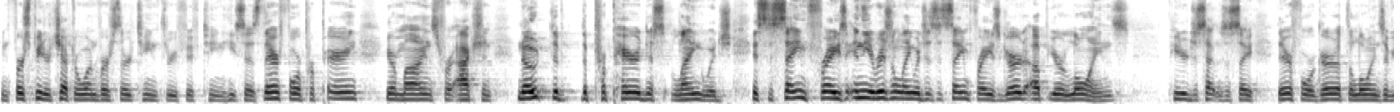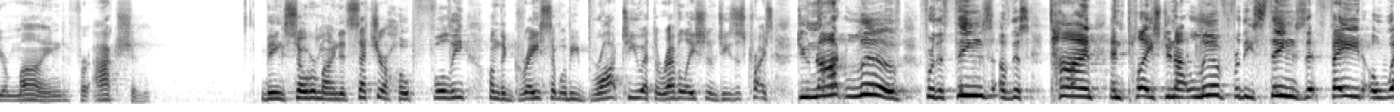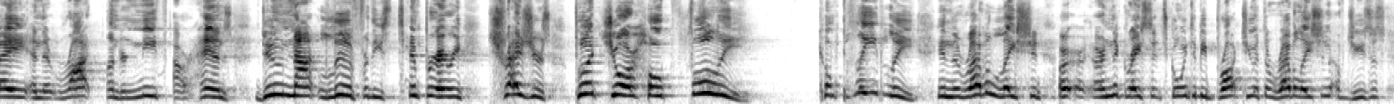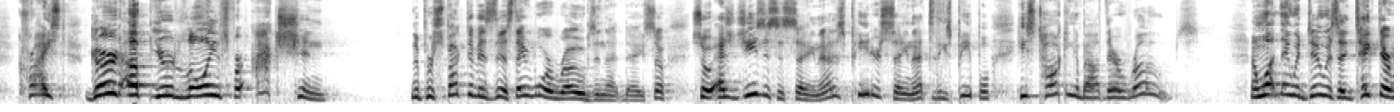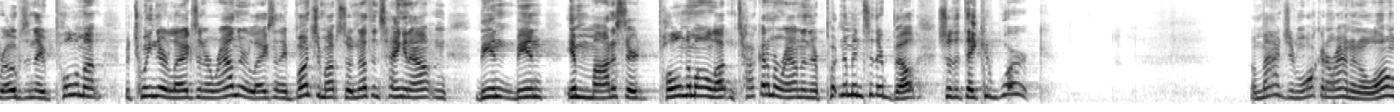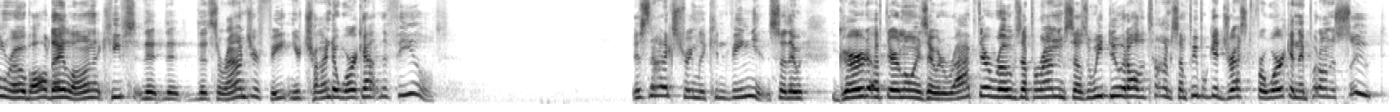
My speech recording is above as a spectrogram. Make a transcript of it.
in 1 Peter chapter 1, verse 13 through 15, he says, Therefore, preparing your minds for action. Note the, the preparedness language. It's the same phrase. In the original language, it's the same phrase, gird up your loins. Peter just happens to say, therefore, gird up the loins of your mind for action. Being sober minded, set your hope fully on the grace that will be brought to you at the revelation of Jesus Christ. Do not live for the things of this time and place. Do not live for these things that fade away and that rot underneath our hands. Do not live for these temporary treasures. Put your hope fully completely in the revelation or, or, in the grace that's going to be brought to you at the revelation of Jesus Christ. Gird up your loins for action. The perspective is this they wore robes in that day. So, so as Jesus is saying that, as Peter's saying that to these people, he's talking about their robes. And what they would do is they'd take their robes and they'd pull them up between their legs and around their legs and they bunch them up so nothing's hanging out and being, being immodest. They're pulling them all up and tucking them around and they're putting them into their belt so that they could work. Imagine walking around in a long robe all day long that keeps that, that, that's around your feet and you're trying to work out in the field. It's not extremely convenient. So they would gird up their loins, they would wrap their robes up around themselves. We do it all the time. Some people get dressed for work and they put on a suit.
